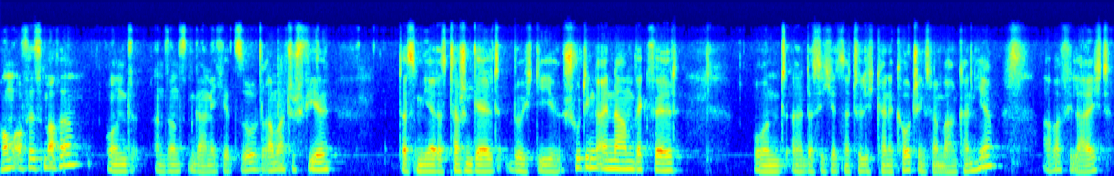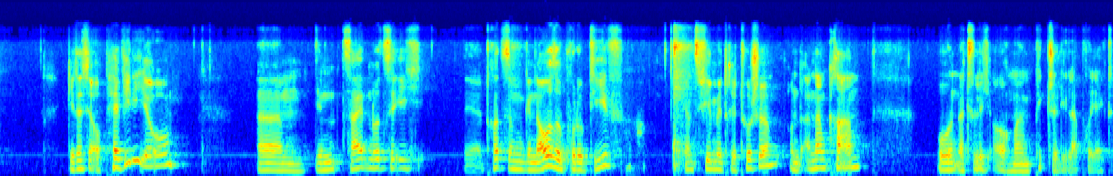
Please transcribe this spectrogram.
Homeoffice mache und ansonsten gar nicht jetzt so dramatisch viel, dass mir das Taschengeld durch die Shooting-Einnahmen wegfällt und äh, dass ich jetzt natürlich keine Coachings mehr machen kann hier. Aber vielleicht geht das ja auch per Video. Ähm, die Zeit nutze ich äh, trotzdem genauso produktiv. Ganz viel mit Retusche und anderem Kram. Und natürlich auch meinem Picture Dealer Projekt.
